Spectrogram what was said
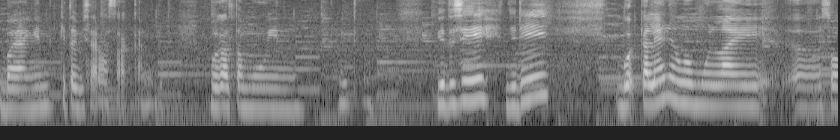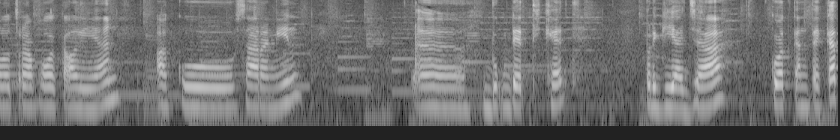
bayangin kita bisa rasakan gitu. Bakal temuin gitu. Gitu sih. Jadi buat kalian yang mau mulai uh, solo travel kalian aku saranin uh, book date tiket pergi aja kuatkan tekad.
